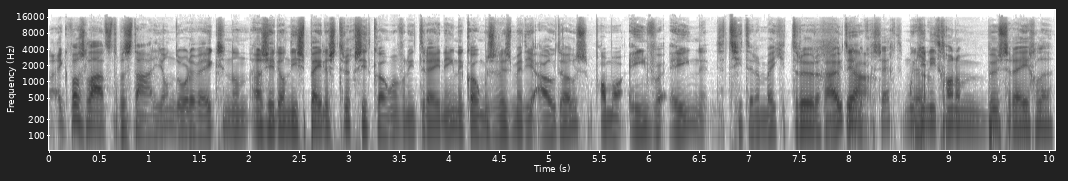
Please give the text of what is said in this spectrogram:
Nou, ik was laatst op het stadion door de week. En dan, als je dan die spelers terug ziet komen van die training, dan komen ze dus met die auto's. Allemaal één voor één. Het ziet er een beetje treurig uit, Ja. gezegd. Moet Ja. je niet gewoon een bus regelen?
